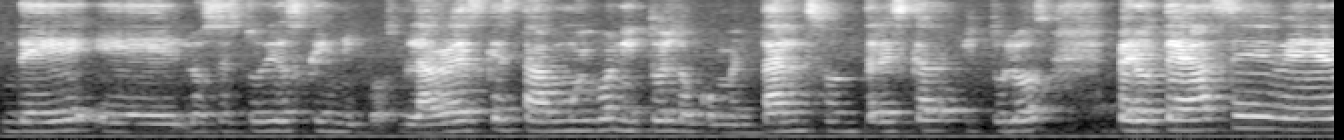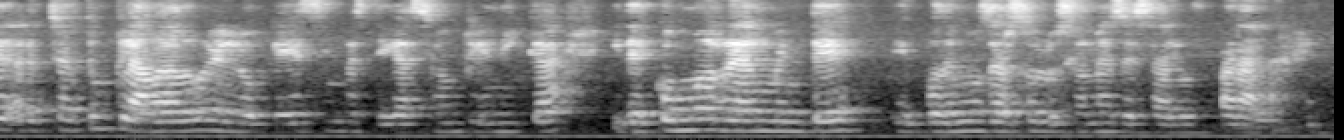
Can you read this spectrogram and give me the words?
de eh, los estudios clínicos. La verdad es que está muy bonito el documental, son tres capítulos, pero te hace ver, echarte un clavado en lo que es investigación clínica y de cómo realmente eh, podemos dar soluciones de salud para la gente.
